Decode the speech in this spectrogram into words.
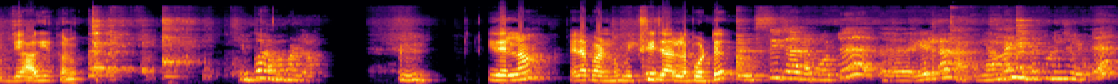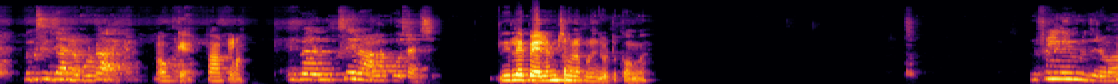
இப்படி ஆகியிருக்கணும். இப்போ நம்ம பண்ணலாம். இதெல்லாம் என்ன பண்ணணும்? மிக்ஸி ஜாரில் போட்டு. மிக்ஸி ஜாரில் போட்டு லெமன் வந்து புளிஞ்சு விட்டு மிக்ஸி ஜாரில் போட்டு அரைக்கணும். ஓகே பார்க்கலாம் இப்போ மிக்ஸியில் நல்லா போட்டாச்சு. இதில் இப்போ எலுமிச்சம்பளம் புரிஞ்சு விட்டுக்கோங்க. ஃபில்லிங் புளிஞ்சிருவா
